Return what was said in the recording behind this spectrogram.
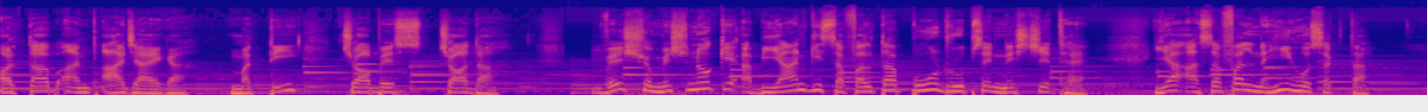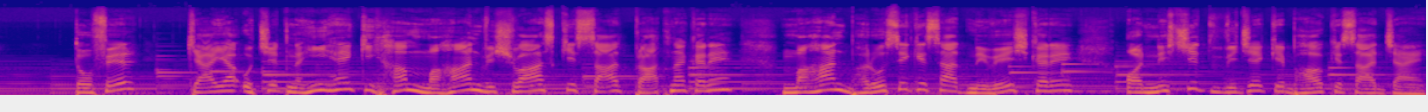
और तब अंत आ जाएगा। मत्ती, चौबीस, चौदह। विश्व मिशनों के अभियान की सफलता पूर्ण रूप से निश्चित है। या असफल नहीं हो सकता। तो फिर, क्या यह उचित नहीं है कि हम महान विश्वास के साथ प्रार्थना करें, महान भरोसे के साथ निवेश करें और निश्चित विजय के भाव के साथ जाएँ?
